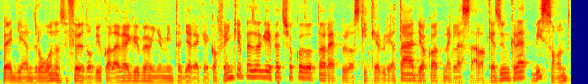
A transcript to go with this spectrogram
egy ilyen drón, azt földobjuk a levegőbe, mint a gyerekek a fényképezőgépet, és akkor ott a repül, az kikerüli a tárgyakat, meg leszáll a kezünkre, viszont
